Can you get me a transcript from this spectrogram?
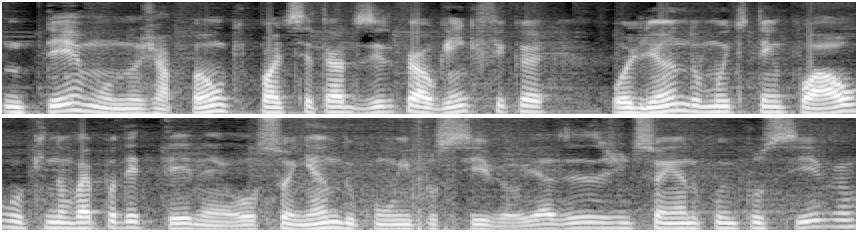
um termo no Japão que pode ser traduzido para alguém que fica olhando muito tempo algo que não vai poder ter, né? Ou sonhando com o impossível. E às vezes a gente sonhando com o impossível,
